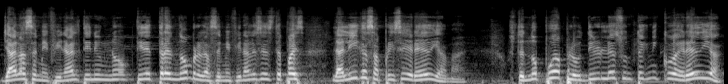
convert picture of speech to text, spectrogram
Ya la semifinal tiene un no- tiene tres nombres, las semifinales en este país. La Liga Saprissa y Heredia, mae. Usted no puede aplaudirle un técnico de Heredia.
